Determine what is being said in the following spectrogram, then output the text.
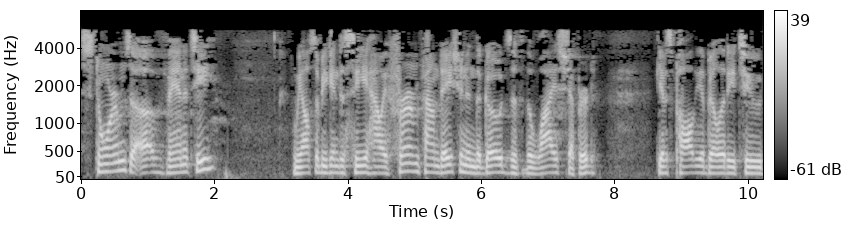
storms of vanity. We also begin to see how a firm foundation in the goads of the wise shepherd gives Paul the ability to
